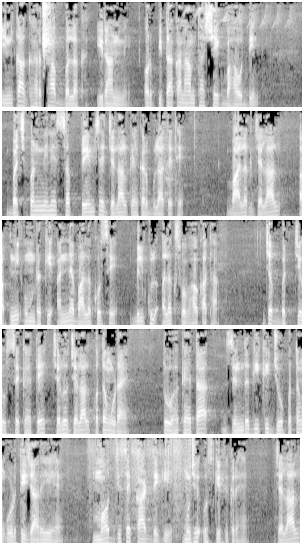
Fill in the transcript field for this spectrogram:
इनका घर था बलख, ईरान में, और पिता का नाम था शेख बहाउद्दीन। बचपन में इन्हें सब प्रेम से जलाल कहकर बुलाते थे। बालक जलाल अपनी उम्र के अन्य बालकों से बिल्कुल अलग स्वभाव का था। जब बच्चे उससे कहते, चलो जलाल पतंग उड़ाए तो वह कहता, ज़िंदगी की जो पतंग उड़ती जा रही है, मौत जिसे काट देगी, मुझे उसकी फ़िक्र है। जलाल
